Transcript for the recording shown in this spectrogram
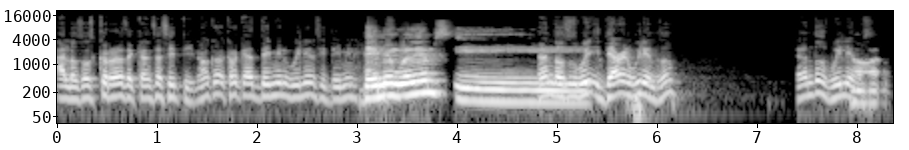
a los dos corredores de Kansas City, ¿no? Creo, creo que era Damien Williams y Damien Damon Williams y... Eran dos, y Darren Williams, ¿no? Eran dos Williams. No,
